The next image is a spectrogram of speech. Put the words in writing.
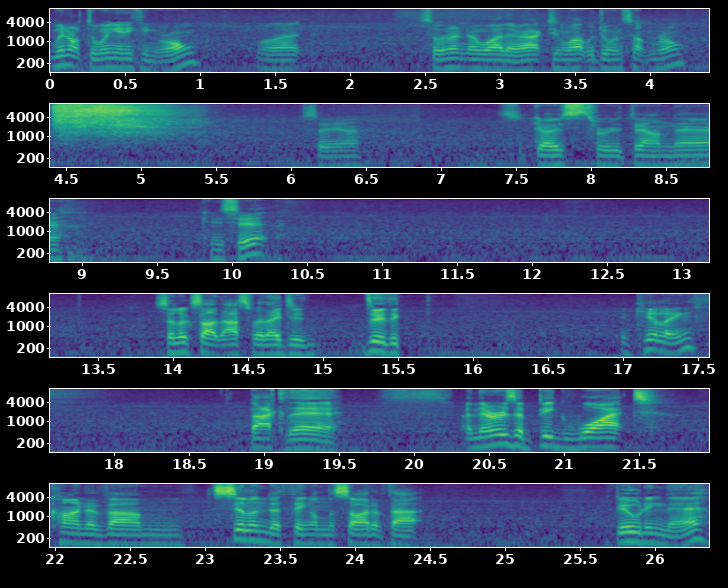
we're not doing anything wrong. Like, so I don't know why they're acting like we're doing something wrong. So yeah, so it goes through down there. Can you see it? So it looks like that's where they did do the the killing back there. And there is a big white kind of um, cylinder thing on the side of that building there.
